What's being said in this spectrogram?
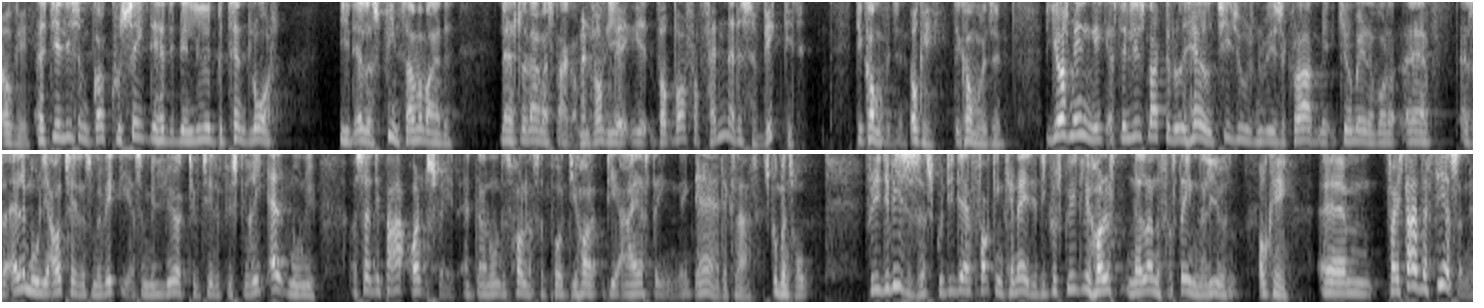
Okay. Altså, de har ligesom godt kunne se, at det her det bliver en lille betændt lort i et ellers fint samarbejde. Lad os lade være med at snakke om Men det, hvor, fordi øh, hvor, hvorfor fanden er det så vigtigt? det kommer vi til. Okay. Det kommer vi til. Det giver også mening, ikke? Altså, det er en lille snak derude i havet, 10.000 vis af kvadratkilometer, hvor der er altså alle mulige aftaler, som er vigtige, altså miljøaktiviteter, fiskeri, alt muligt. Og så er det bare åndssvagt, at der er nogen, der holder sig på, at de, hold, de ejer stenen, ikke? Ja, ja, det er klart. Skulle man tro. Fordi det viser sig, at de der fucking kanadier, de kunne sgu ikke lige holde nallerne fra stenen alligevel. Okay. Øhm, for i starten af 80'erne,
